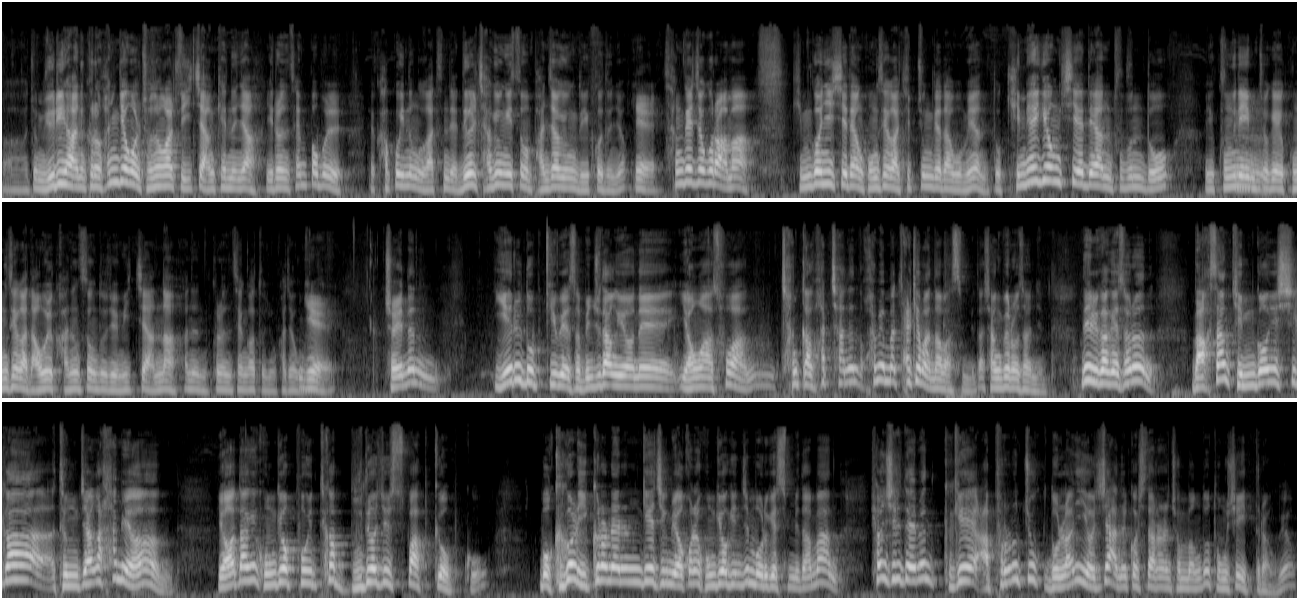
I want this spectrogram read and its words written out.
어, 좀 유리한 그런 환경을 조성할 수 있지 않겠느냐 이런 셈법을 갖고 있는 것 같은데 늘 작용이 있으면 반작용도 있거든요. 예. 상대적으로 아마 김건희 씨에 대한 공세가 집중되다 보면 또 김혜경 씨에 대한 부분도 이 국민의힘 음. 쪽에 공세가 나올 가능성도 좀 있지 않나 하는 그런 생각도 좀 가져보고 예. 저희는 이해를 돕기 위해서 민주당 의원의 영화 소환 잠깐 화차는 화면만 짧게 만나봤습니다. 장 변호사님. 근데 일각에서는 막상 김건희 씨가 등장을 하면 여당의 공격 포인트가 무뎌질 수밖에 없고 뭐 그걸 이끌어내는 게 지금 여권의 공격인지는 모르겠습니다만 현실이 되면 그게 앞으로는 쭉 논란이 이어지지 않을 것이다라는 전망도 동시에 있더라고요.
